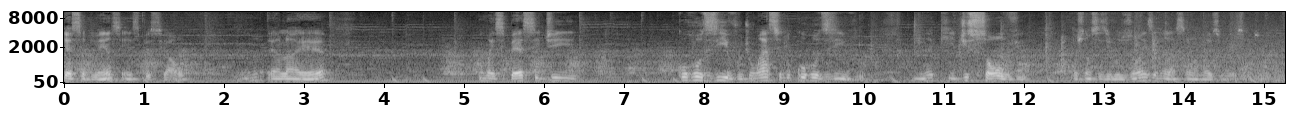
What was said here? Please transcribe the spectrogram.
essa doença em especial, né, ela é uma espécie de corrosivo, de um ácido corrosivo né, que dissolve as nossas ilusões em relação a nós mesmos.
